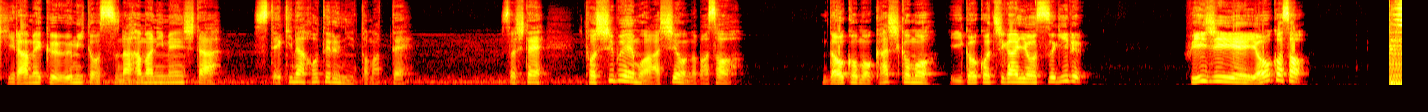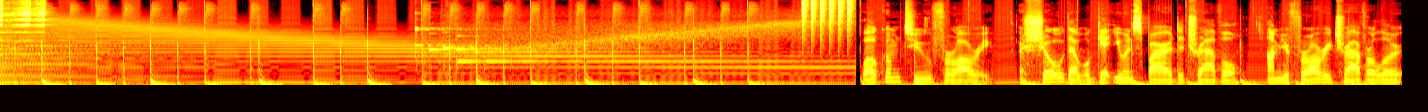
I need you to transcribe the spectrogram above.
きらめく海と砂浜に面した素敵なホテルに泊まって。そして都市部へも足を伸ばそう。どこもかしこも居心地が良すぎる。フィジーへようこそ。Welcome to Furary, a show that will get you inspired to travel. I'm your Furary traveler,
